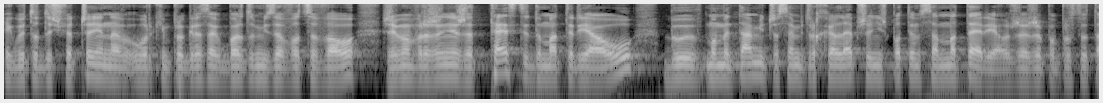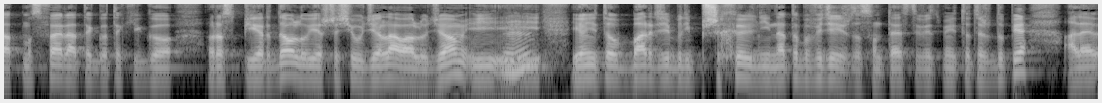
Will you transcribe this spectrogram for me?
Jakby to doświadczenie na work in progressach bardzo mi zaowocowało, że mam wrażenie, że testy do materiału były momentami czasami trochę lepsze niż potem sam materiał, że, że po prostu ta atmosfera tego takiego rozpierdolu jeszcze się udzielała ludziom i, mm. i, i oni to bardziej byli przychylni na to, bo wiedzieli, że to są testy, więc mieli to też w dupie, ale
